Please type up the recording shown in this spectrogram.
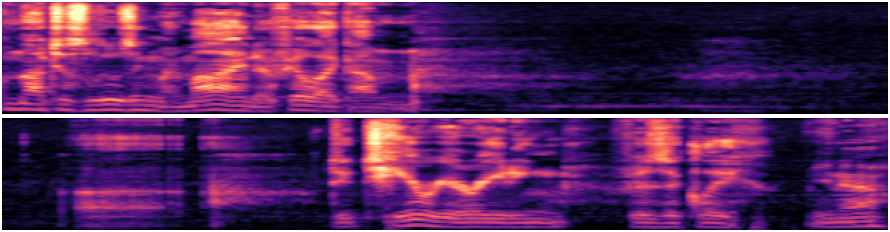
I'm not just losing my mind, I feel like I'm uh, deteriorating physically, you know?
